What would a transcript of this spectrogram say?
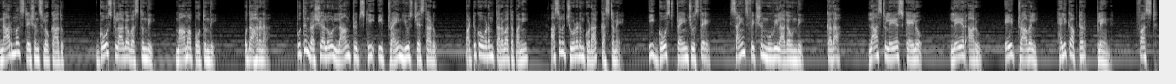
నార్మల్ స్టేషన్స్లో కాదు. గోస్ట్ లాగా వస్తుంది మామ పోతుంది. ఉదాహరణ పుతిన్ రష్యాలో లాంగ్ ట్రిప్స్కి ఈ ట్రైన్ యూజ్ చేస్తాడు. పట్టుకోవడం తర్వాత పని అసలు చూడడం కూడా కష్టమే. ఈ గోస్ట్ ట్రైన్ చూస్తే సైన్స్ ఫిక్షన్ మూవీ లాగా ఉంది. కదా లాస్ట్ లేయర్ స్కైలో లేయర్ ఆరు air travel helicopter plane. First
